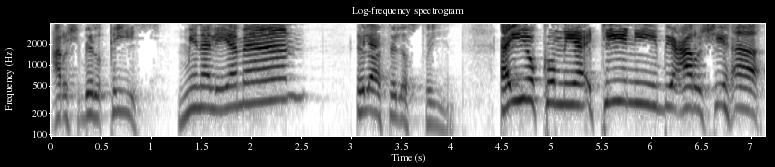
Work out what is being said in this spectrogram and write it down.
عرش بلقيس من اليمن إلى فلسطين. أيكم يأتيني بعرشها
